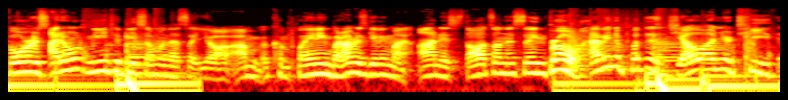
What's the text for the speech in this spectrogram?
force. I don't mean to be someone that's like, yo, I'm complaining, but I'm just giving my honest thoughts on this thing. Bro, having to put this gel on your teeth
